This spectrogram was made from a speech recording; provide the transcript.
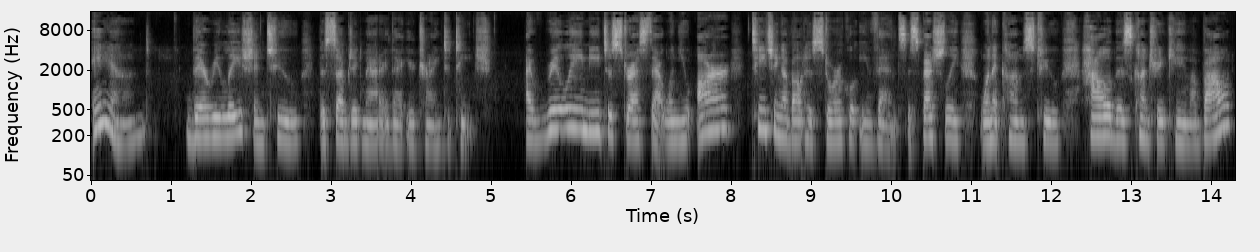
and their relation to the subject matter that you're trying to teach. I really need to stress that when you are teaching about historical events, especially when it comes to how this country came about,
